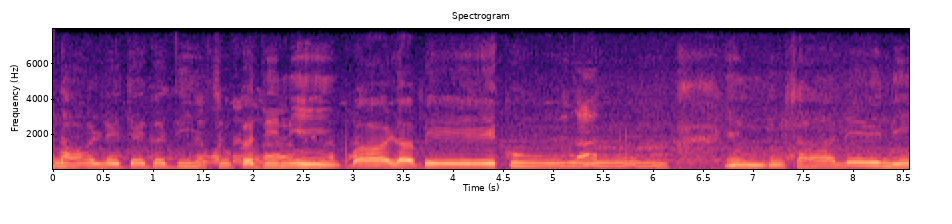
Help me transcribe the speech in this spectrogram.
ನಾಳೆ ಜಗದಿ ಸುಖದಿನಿ ಬಾಳಬೇಕು. ಇಂದು ಶಾಲೆ ನೀ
